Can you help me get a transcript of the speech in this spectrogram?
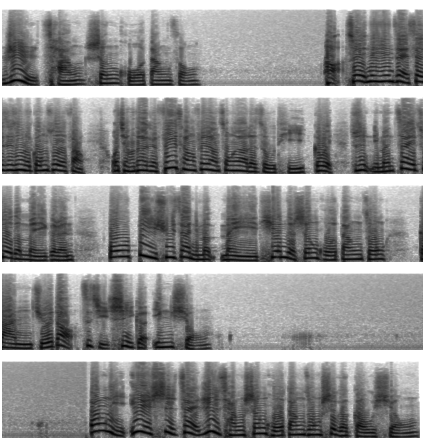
日常生活当中。好，所以那天在赛事中的工作坊，我讲到一个非常非常重要的主题，各位就是你们在座的每个人都必须在你们每天的生活当中感觉到自己是一个英雄。当你越是在日常生活当中是个狗熊，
